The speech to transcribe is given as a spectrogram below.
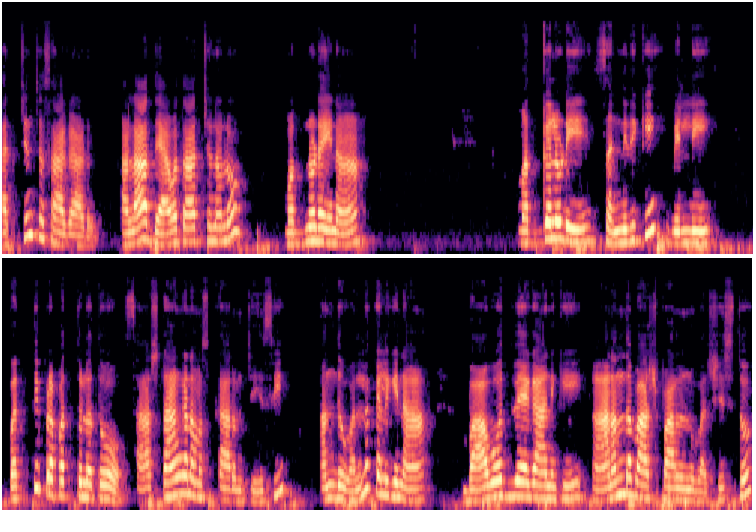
అర్చించసాగాడు. అలా దేవతార్చనలో మగ్నుడైన మద్గలుడి సన్నిధికి వెళ్ళి భక్తి ప్రపత్తులతో సాష్టాంగ నమస్కారం చేసి అందువల్ల కలిగిన భావోద్వేగానికి ఆనంద బాష్పాలను వర్షిస్తూ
